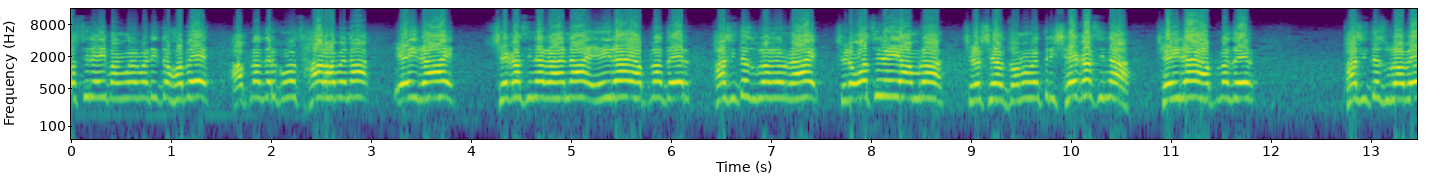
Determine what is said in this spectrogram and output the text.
অচিরেই বাংলার মাটিতে হবে, আপনাদের কোনো ছাড় হবে না। এই রায় শেখ হাসিনার রায় না, এই রায় আপনাদের ফাঁসিতে ঝুলানোর রায়, সেটা অচিরেই আমরা, সেটা জননেত্রী শেখ হাসিনা, সেই রায় আপনাদের ফাঁসিতে ঝুলাবে,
